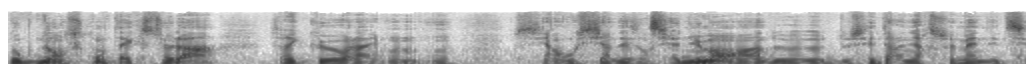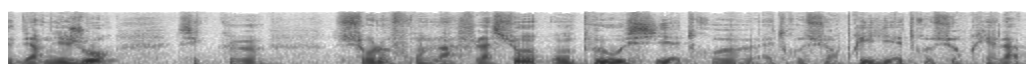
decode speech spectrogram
Donc dans ce contexte-là, c'est vrai que voilà, c'est aussi un des enseignements hein, de, ces dernières semaines et de ces derniers jours, c'est que sur le front de l'inflation, on peut aussi être, être surpris, être surpris à la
